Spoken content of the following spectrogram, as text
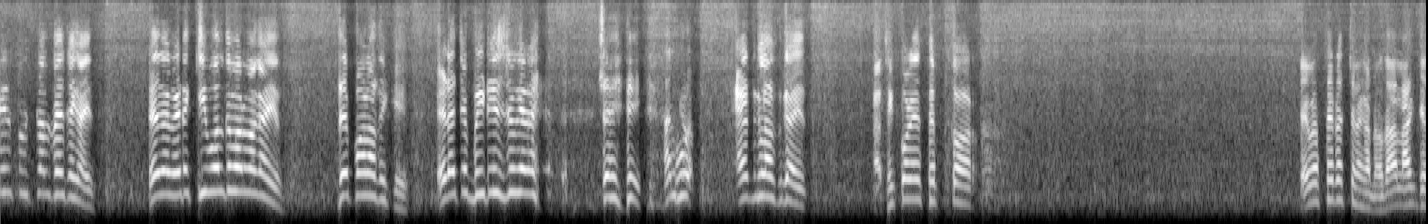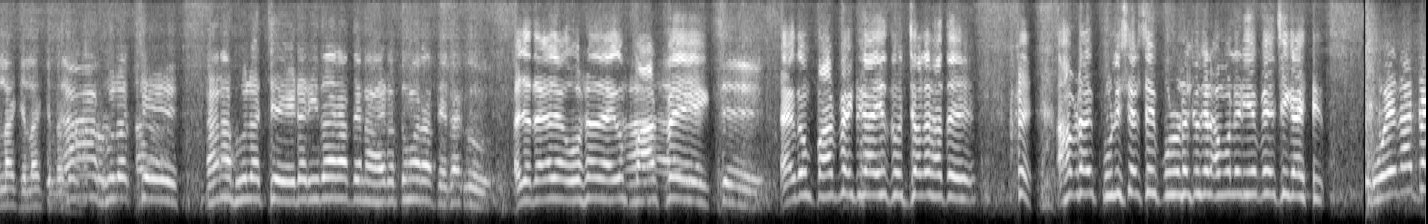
মিন্স উজ্জ্বল পেয়েছে গাইস এই দেখো, এটা কি বলতে পারবা গাইস দে পড়া থেকে। এটা হচ্ছে ব্রিটিশ যুগের সেই গ্লাস গাইস ঠিক করে সেভ কর। এবার সেট হচ্ছে না কেন? দা লাগছে লাগছে লাগছে লাগছে। ভুল হচ্ছে। না না ভুল হচ্ছে। এটা হৃদয়ের হাতে না এটা তোমার হাতে দেখো। আচ্ছা দেখা যাক একদম পারফেক্ট একদম পারফেক্ট গাইস উজ্জ্বলের হাতে। আমরা পুলিশের সেই পুরোনো যুগের আমলের ইয়ে পেয়েছি গাইস ওয়েদারটা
